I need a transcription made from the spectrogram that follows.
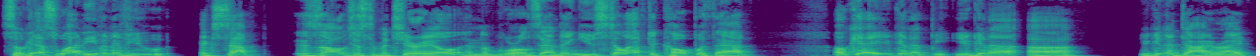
So guess what? Even if you accept this is all just a material and the world's ending, you still have to cope with that. Okay, you're gonna be, you're gonna uh, you're gonna die, right?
